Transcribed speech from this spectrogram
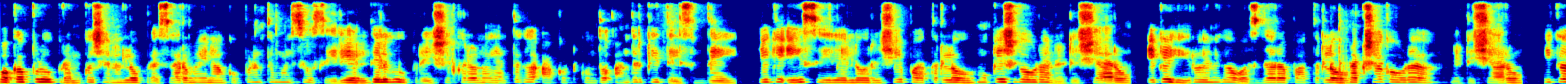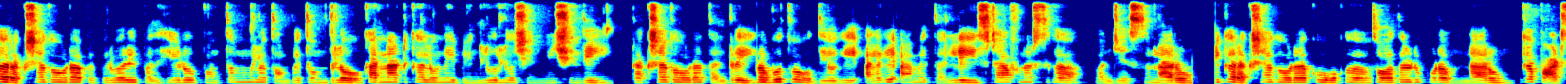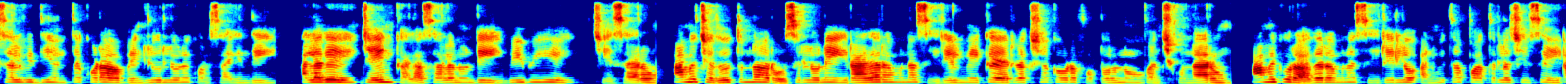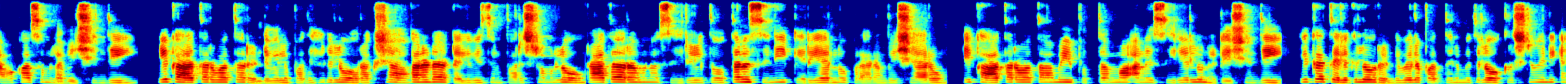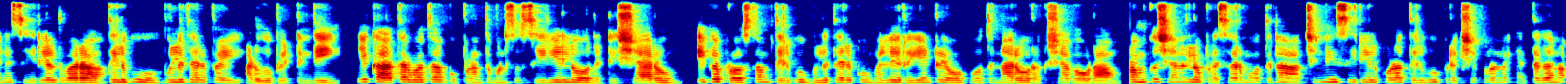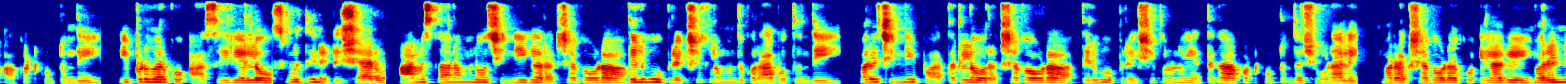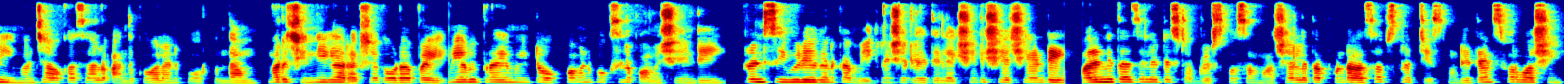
ఒకప్పుడు ప్రముఖ ఛానల్లో ప్రసారమైన గొప్పనంత మనసు సీరియల్ తెలుగు ప్రేక్షకులను ఎంతగా ఆకట్టుకుందో అందరికీ తెలిసిందే. ఇక ఈ సీరియల్లో రిషి పాత్రలో ముఖేష్ గౌడ నటించారు. ఇక హీరోయిన్గా వసుధార పాత్రలో రక్షా గౌడ నటించారు. ఇక రక్షా గౌడ ఫిబ్రవరి పదిహేడు పంతొమ్మిది వందల తొంభై తొమ్మిదిలో కర్ణాటకలోని బెంగళూరులో జన్మించింది. రక్షగౌడ తండ్రి ప్రభుత్వ ఉద్యోగి అలాగే ఆమె తల్లి స్టాఫ్ నర్స్గా పనిచేస్తున్నారు. ఇక రక్షాగౌడకు ఒక సోదరుడు కూడా ఉన్నారు. ఇక పాఠశాల విద్య అంతా కూడా బెంగళూరులోనే కొనసాగింది. అలాగే జైన్ కళాశాల నుండి బీబీఏ చేశారు. ఆమె చదువుతున్న రోజుల్లోనే రాధారమణ సీరియల్ మేకర్ రక్షగౌడ ఫోటోలను పంచుకున్నారు. ఆమెకు రాధారమణ సీరియల్లో అన్విత పాత్రలో చేసే అవకాశం లభించింది. ఇక ఆ తర్వాత రెండు వేల పదిహేడులో రక్ష కన్నడ టెలివిజన్ పరిశ్రమలో రాధారమణ సీరియల్తో తన సినీ కెరియర్ను ప్రారంభించారు. ఇక ఆ తర్వాత ఆమె పుత్తమ్మ అనే సీరియల్లో నటించింది. ఇక తెలుగులో రెండు వేల పద్దెనిమిదిలో కృష్ణవేణి అనే సీరియల్ ద్వారా తెలుగు బుల్లితెరపై అడుగుపెట్టింది. ఇక ఆ తర్వాత గుప్పడంత మనసు సీరియల్లో నటించారు. ఇక ప్రస్తుతం తెలుగు బుల్లితెరకు మళ్ళీ రీఎంట్రీ ఇవ్వబోతున్నారు రక్షా గౌడ. ప్రముఖ ఛానల్లో ప్రసారం అవుతున్న చిన్ని సీరియల్ కూడా తెలుగు ప్రేక్షకులను ఎంతగానో ఆకట్టుకుంటుంది. ఇప్పటి వరకు ఆ సీరియల్లో స్మృతి నటించారు. ఆమె స్థానంలో చిన్నీగా రక్షా గౌడ తెలుగు ప్రేక్షకుల ముందుకు రాబోతుంది. మరి చిన్ని పాత్రలో రక్ష గౌడ తెలుగు ప్రేక్షకులను ఎంతగా ఆకట్టుకుంటుందో చూడాలి. మరి రక్ష గౌడకు ఇలాగే మరిన్ని మంచి అవకాశాలు అందుకోవాలని కోరుకుందాం. మరి చిన్నిగా రక్ష గౌడపై మీ అభిప్రాయం ఏంటో కామెంట్ బాక్స్లో కామెంట్ చేయండి. ఫ్రెండ్స్ ఈ వీడియో కనుక మీకు నచ్చినట్లయితే లైక్ చేయండి షేర్ చేయండి. మరిన్ని తాజా లేటెస్ట్ అప్డేట్స్ కోసం మా ఛానల్ తప్పకుండా సబ్స్క్రైబ్ చేసుకోండి. Thanks for watching.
